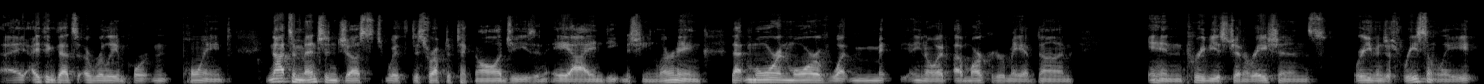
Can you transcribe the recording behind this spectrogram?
I, I, think that's a really important point. Not to mention, just with disruptive technologies and AI and deep machine learning, that more and more of what you know a, a marketer may have done in previous generations, or even just recently,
